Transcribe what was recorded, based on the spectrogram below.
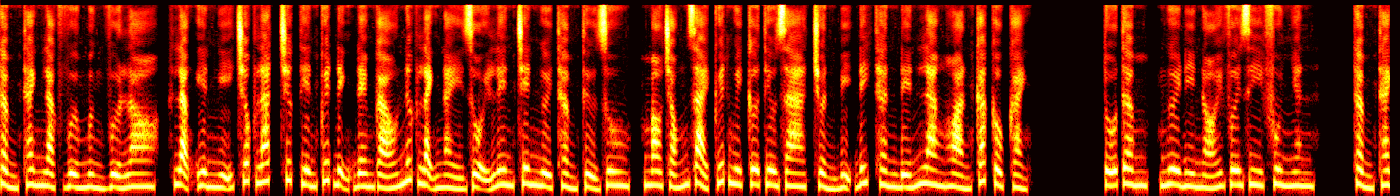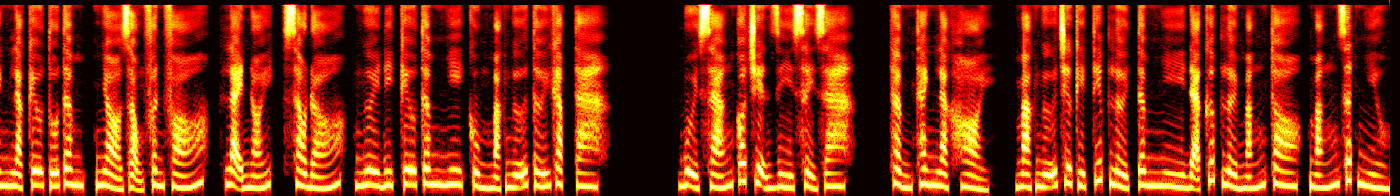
Thẩm thanh lạc vừa mừng vừa lo, lặng yên nghĩ chốc lát trước tiên quyết định đem gáo nước lạnh này rội lên trên người thẩm tử du, mau chóng giải quyết nguy cơ tiêu ra chuẩn bị đích thân đến lang hoàn các cầu cảnh. Tố tâm, ngươi đi nói với di phu nhân. Thẩm thanh là kêu tố tâm, nhỏ giọng phân phó, lại nói, sau đó, ngươi đi kêu tâm nhi cùng mặc ngữ tới gặp ta. Buổi sáng có chuyện gì xảy ra? Thẩm thanh lạc hỏi, mặc ngữ chưa kịp tiếp lời tâm nhi đã cướp lời mắng to, mắng rất nhiều.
